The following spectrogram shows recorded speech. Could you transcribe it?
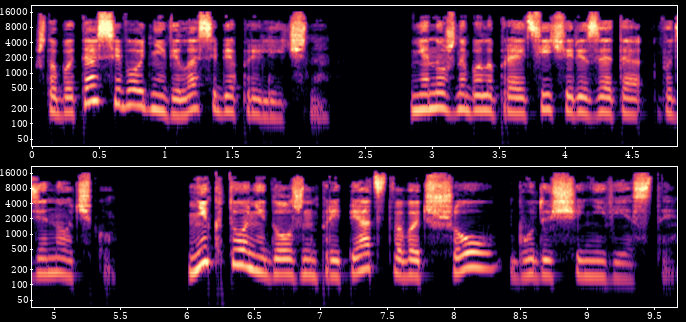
чтобы та сегодня вела себя прилично. Мне нужно было пройти через это в одиночку. Никто не должен препятствовать шоу будущей невесты.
